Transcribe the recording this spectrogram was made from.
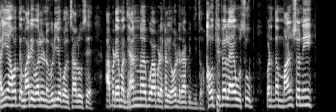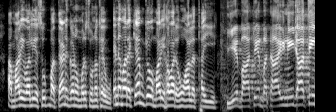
અહીંયા હોતે મારી વાલીનો વીડિયો કોલ ચાલુ છે. આપણે એમાં ધ્યાન ન આપ્યું આપણે ખાલી ઓર્ડર આપી દીધો. સૌથી પહેલાં એવું સૂપ પણ તમે માનશો નહીં આ મારી વાલીએ સૂપમાં ત્રણ ગણું મરચું નખાયું એને મારે કેમ કેવું મારી હવારે હું હાલત થઈ એ બાતે બતાવી નહીં જાતી.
